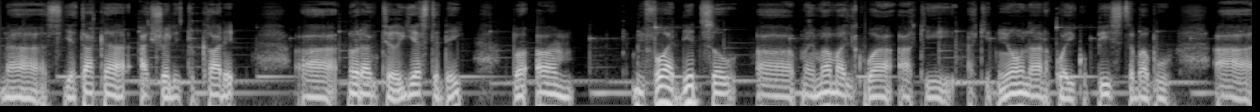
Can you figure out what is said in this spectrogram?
Na sijataka actually to cut it, uh, not until yesterday. But um, before I did so, uh, my mama alikuwa akiniona aki anakuwa iko pissed sababu uh,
